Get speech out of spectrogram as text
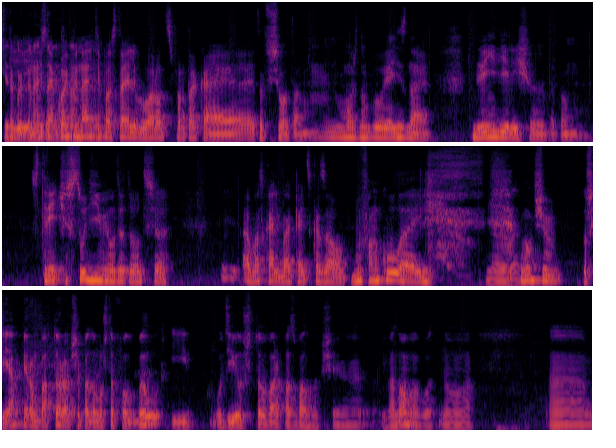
И такой пенальти. и такой пенальти да. поставили бы ворота Спартака. Э, Это все там. Можно было, я не знаю, две недели еще потом встречи с судьями, вот это вот все. Абаскаль бы опять сказал Буфанкула или... Да-да-да. В общем, Слушай, я в первом повторе вообще подумал, что фол был, и удивил, что Вар позвал вообще Иванова, вот, но, э,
